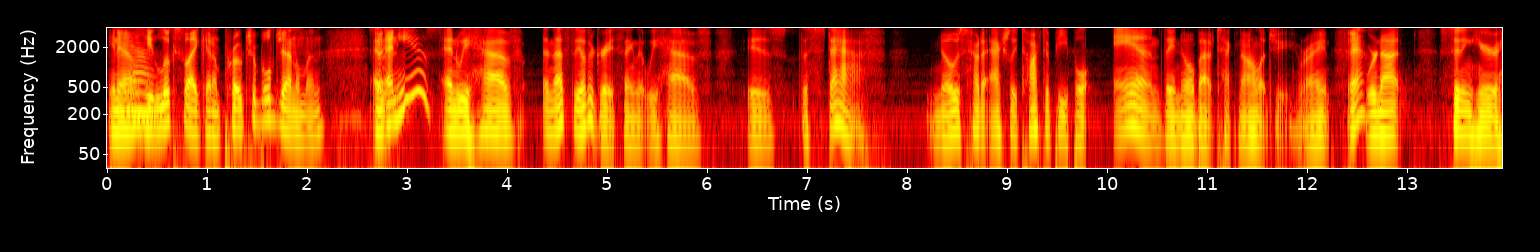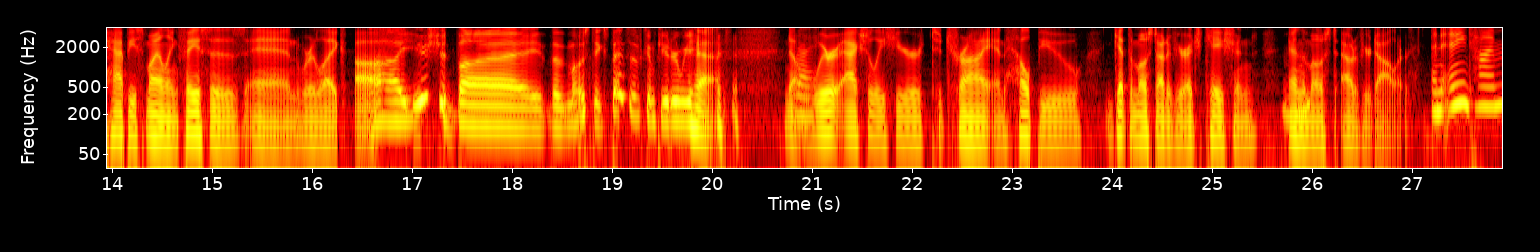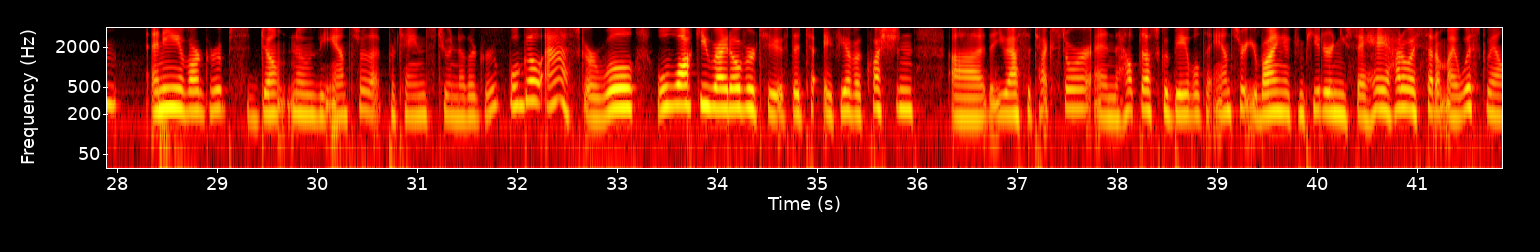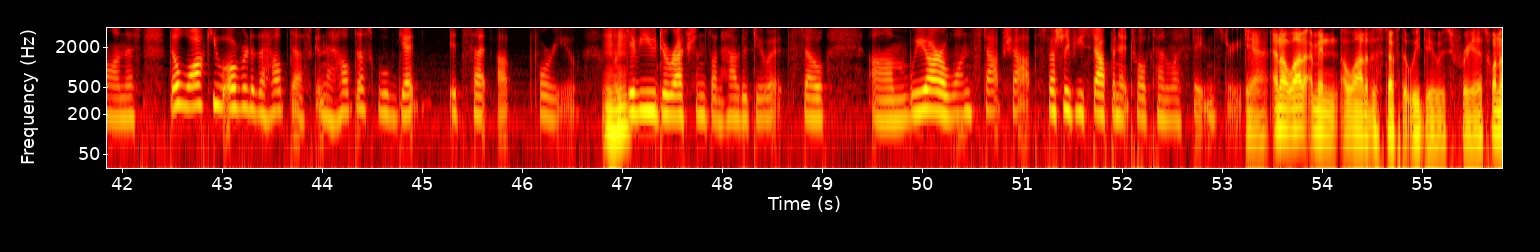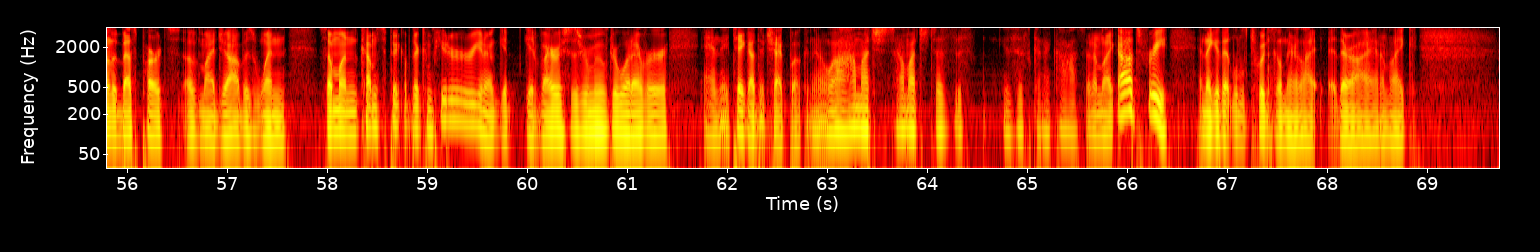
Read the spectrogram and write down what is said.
You know, he looks like an approachable gentleman, So- And- and, he is. and we have and that's the other great thing that we have is the staff knows how to actually talk to people and they know about technology, right? Yeah. We're not sitting here happy smiling faces and we're like, "Ah, you should buy the most expensive computer we have." no, Right. we're actually here to try and help you get the most out of your education and the most out of your dollar. And anytime any of our groups don't know the answer that pertains to another group, we'll go ask, or we'll we'll walk you right over to if the te- if you have a question uh, that you ask the tech store and the help desk would be able to answer it. You're buying a computer and you say, "Hey, how do I set up my WiscMail on this?" They'll walk you over to the help desk, and the help desk will get it set up for you or Mhm. give you directions on how to do it. So. Um, we are a one-stop shop, especially if you stop in at 1210 West Dayton Street. Yeah, and a lot. Of, I mean, a lot of the stuff that we do is free. That's one of the best parts of my job is when someone comes to pick up their computer, you know, get get viruses removed or whatever, and they take out their checkbook and they're, like, well, how much? How much does this? Is this gonna cost? And I'm like, oh, it's free. And they get that little twinkle in their li- their eye, and I'm like,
